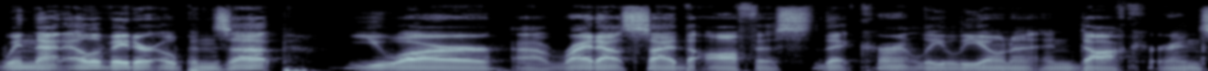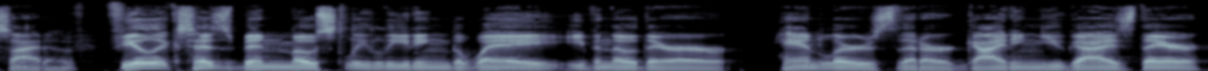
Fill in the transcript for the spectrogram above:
When that elevator opens up, you are uh, right outside the office that currently Leona and Doc are inside of. Felix has been mostly leading the way, even though there are handlers that are guiding you guys there.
